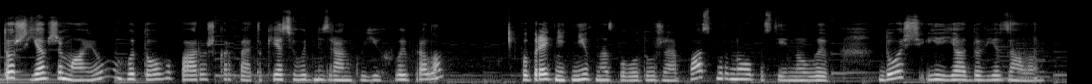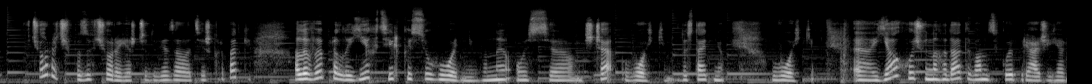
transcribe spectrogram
Отож, я вже маю готову пару шкарпеток. Я сьогодні зранку їх вибрала. Попередні дні в нас було дуже пасмурно, постійно лив дощ, і я дов'язала вчора чи позавчора я ще дов'язала ці шкарпетки, але вибрала їх тільки сьогодні. Вони ось е, ще вогкі, достатньо вогкі. Е, Я хочу нагадати вам, з якої пряжі я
